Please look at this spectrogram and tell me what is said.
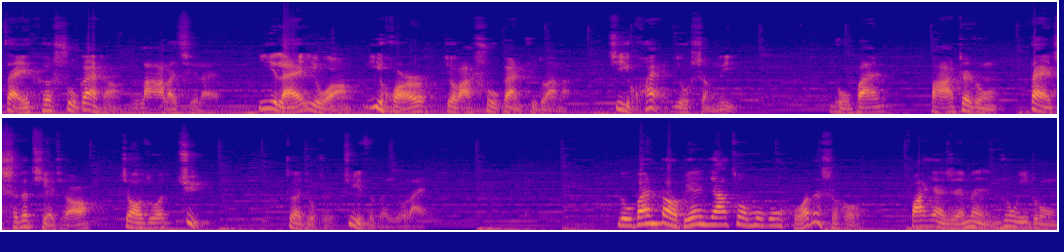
在一棵树干上拉了起来，一来一往，一会儿就把树干锯断了，既快又省力。鲁班把这种带齿的铁条叫做“锯”，这就是“锯子”的由来。鲁班到别人家做木工活的时候。发现人们用一种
